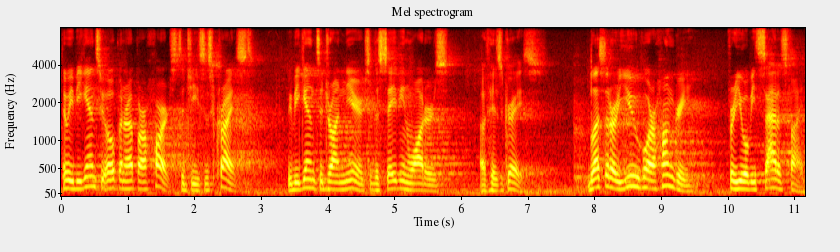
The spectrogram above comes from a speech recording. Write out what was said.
then we begin to open up our hearts to Jesus Christ. We begin to draw near to the saving waters of His grace. Blessed are you who are hungry, for you will be satisfied.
